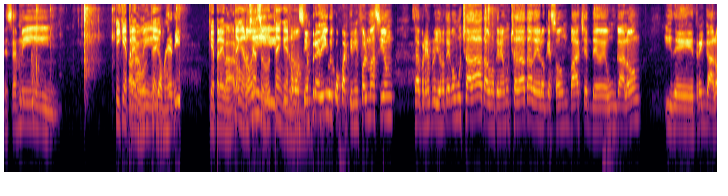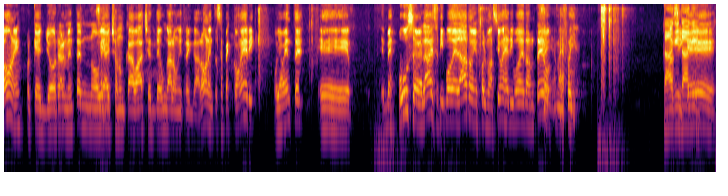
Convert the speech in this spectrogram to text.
Ese es mi, Y que pregunten. mi objetivo. Que pregunten, Claro, que no, ¿no? se asusten, y que como no. siempre digo, y compartir información. O sea, por ejemplo, yo no tengo mucha data o no tenía mucha data de lo que son batches de un galón y de tres galones, porque yo realmente no Sí. había hecho nunca batches de un galón y tres galones. Entonces, pues con Eric, obviamente, eh, me expuse, ¿verdad? Ese tipo de datos, información, ese tipo de tanteo. Sí, me fui. Está aquí, Así está aquí. que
